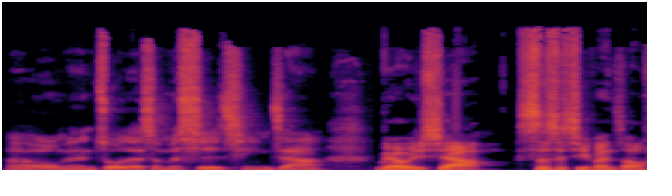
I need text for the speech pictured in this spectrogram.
呃，我们做了什么事情，这样没有一下四十几分钟，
